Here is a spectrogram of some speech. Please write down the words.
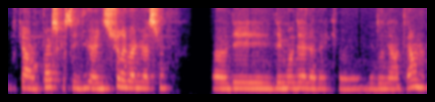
en tout cas, on pense que c'est dû à une surévaluation euh, des, des, modèles avec les données internes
